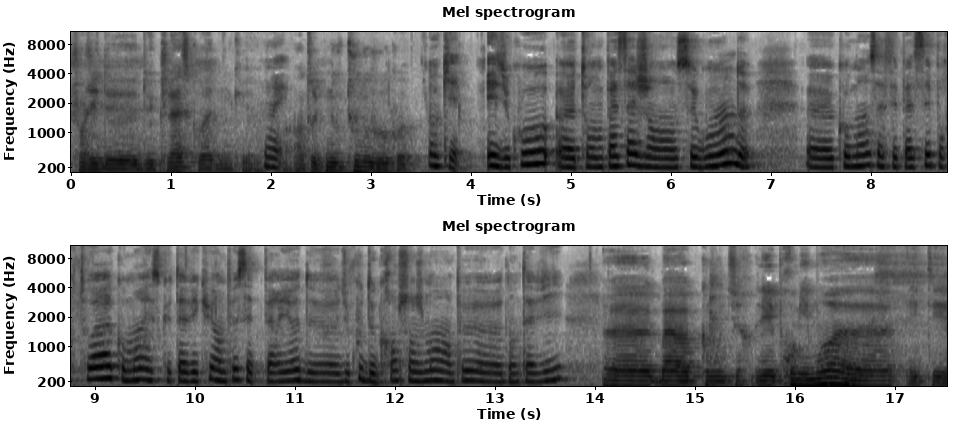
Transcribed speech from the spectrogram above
changer de, de, classe, quoi. Donc, euh, un truc tout nouveau, quoi. Ok. Et du coup, euh, ton passage en seconde, comment ça s'est passé pour toi? Comment est-ce que tu as vécu un peu cette période du coup de grands changements un peu dans ta vie? Bah, comment dire? Les premiers mois étaient.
